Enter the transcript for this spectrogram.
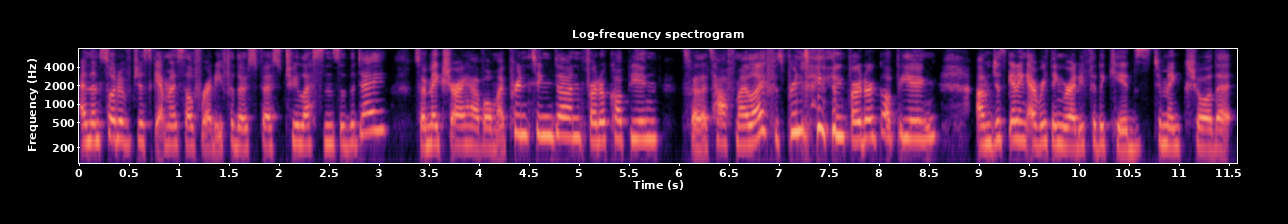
and then sort of just get myself ready for those first two lessons of the day. So make sure I have all my printing done, photocopying. So that's half my life is printing and photocopying. I'm um, just getting everything ready for the kids to make sure that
